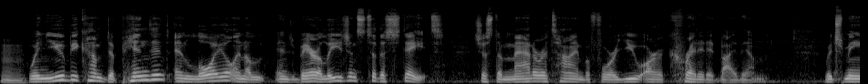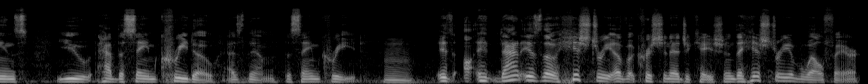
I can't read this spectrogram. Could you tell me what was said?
Hmm. When you become dependent and loyal and, and bear allegiance to the state, it's just a matter of time before you are accredited by them, which means you have the same credo as them, the same creed. It's, uh, it, that is the history of a Christian education, the history of welfare.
